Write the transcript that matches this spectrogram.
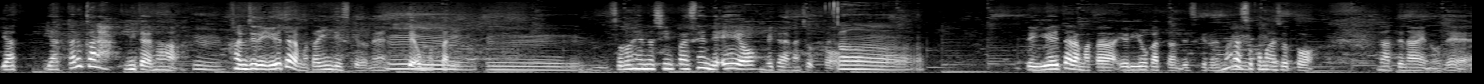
ややったるからみたいなうん。感じで言えたらまたいいんですけどね。って思ったり、うん。うん。その辺の心配せんでええよみたいなちょっと。って言えたらまたより良かったんですけど、まだそこまでちょっとなってないので、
